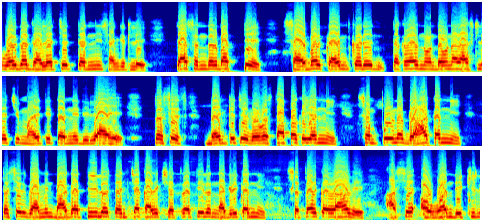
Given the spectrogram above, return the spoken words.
वर्ग झाल्याचे त्यांनी सांगितले. त्या संदर्भात ते सायबर क्राईमकडे तक्रार नोंदवणार असल्याची माहिती त्यांनी दिली आहे. तसेच बँकेचे व्यवस्थापक यांनी संपूर्ण ग्राहकांनी तसेच ग्रामीण भागातील त्यांच्या कार्यक्षेत्रातील नागरिकांनी सतर्क राहावे असे आव्हान देखील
